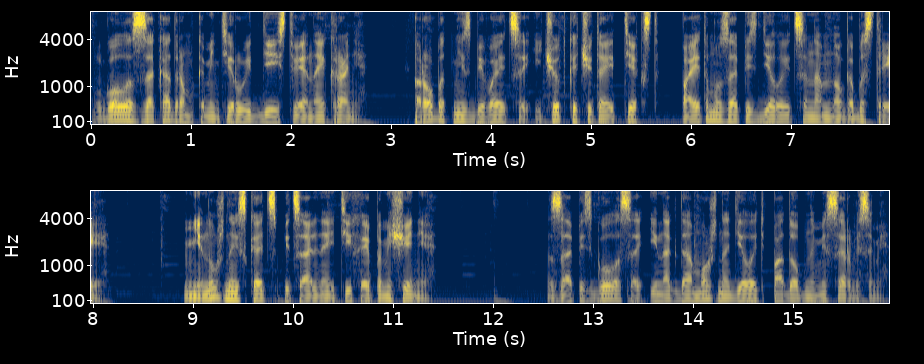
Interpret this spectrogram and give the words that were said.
Голос за кадром комментирует действия на экране. Робот не сбивается и четко читает текст, поэтому запись делается намного быстрее. Не нужно искать специальное тихое помещение. Запись голоса иногда можно делать подобными сервисами.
